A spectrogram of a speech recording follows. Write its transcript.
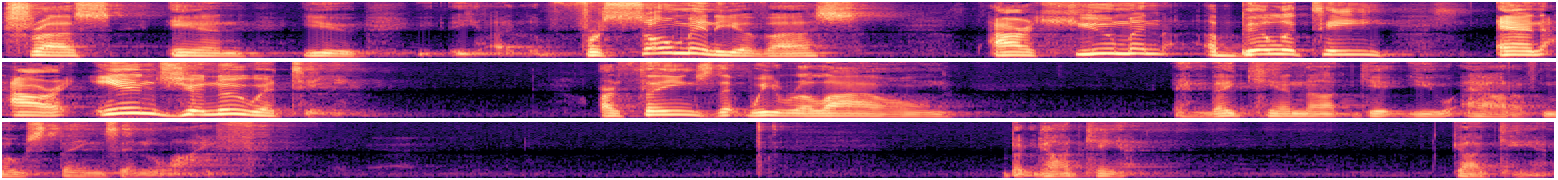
trusts in you. For so many of us, our human ability and our ingenuity are things that we rely on, and they cannot get you out of most things in life. But God can. God can.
